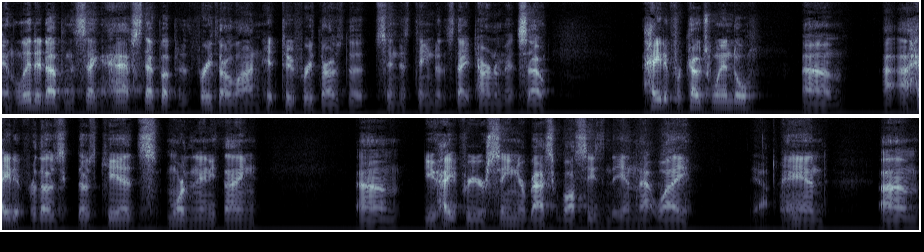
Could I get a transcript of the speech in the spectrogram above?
and lit it up in the second half, step up to the free throw line, hit two free throws to send his team to the state tournament. So, hate it for Coach Wendell. Um, I, I, hate it for those those kids more than anything. Um, you hate for your senior basketball season to end that way. Yeah. And, um,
